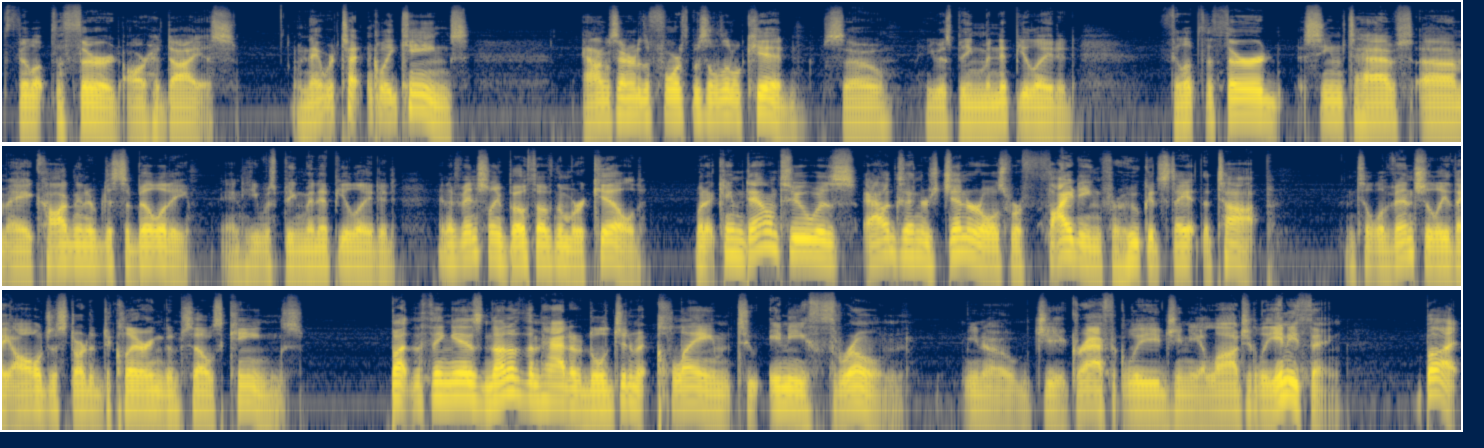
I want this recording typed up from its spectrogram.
Philip III Arrhidaeus, and they were technically kings. Alexander Fourth was a little kid, so he was being manipulated. Philip III seems to have um, a cognitive disability, and he was being manipulated, and eventually both of them were killed. What it came down to was Alexander's generals were fighting for who could stay at the top, until eventually they all just started declaring themselves kings. But the thing is, none of them had a legitimate claim to any throne, you know, geographically, genealogically, anything. But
